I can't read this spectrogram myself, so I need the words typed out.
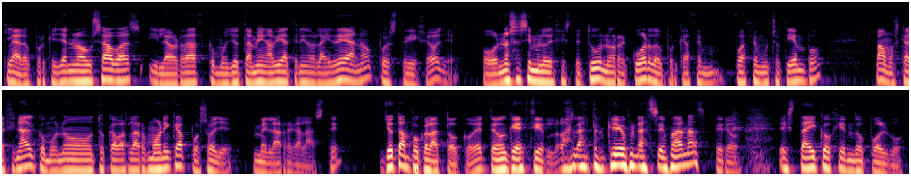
Claro, porque ya no la usabas y la verdad, como yo también había tenido la idea, ¿no? Pues te dije, oye, o no sé si me lo dijiste tú, no recuerdo porque hace, fue hace mucho tiempo, Vamos, que al final, como no tocabas la armónica, pues oye, me la regalaste. Yo tampoco la toco, ¿eh? tengo que decirlo. La toqué unas semanas, pero está ahí cogiendo polvo.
